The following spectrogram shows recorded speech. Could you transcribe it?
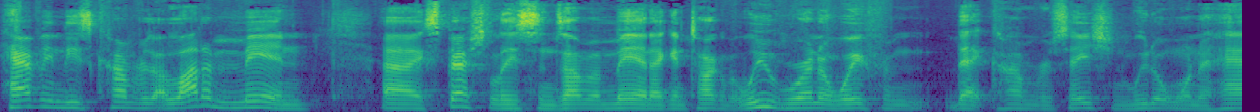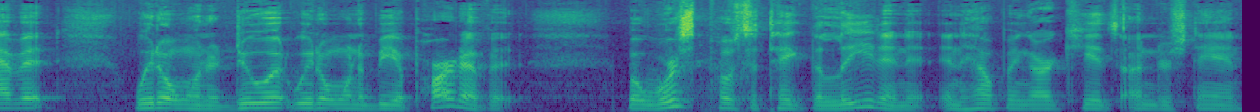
Having these conversations a lot of men uh, especially since i'm a man i can talk about we run away from that conversation. We don't want to have it. We don't want to do it. We don't want to be a part of it but we're supposed to take the lead in it in helping our kids understand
